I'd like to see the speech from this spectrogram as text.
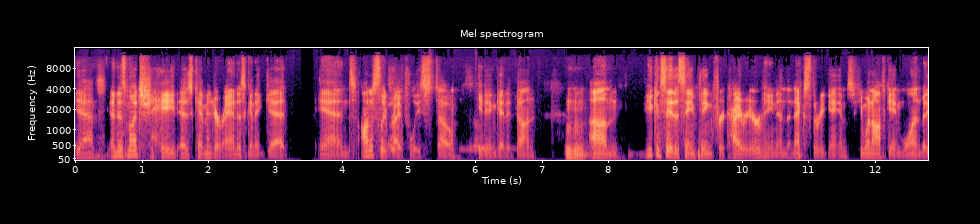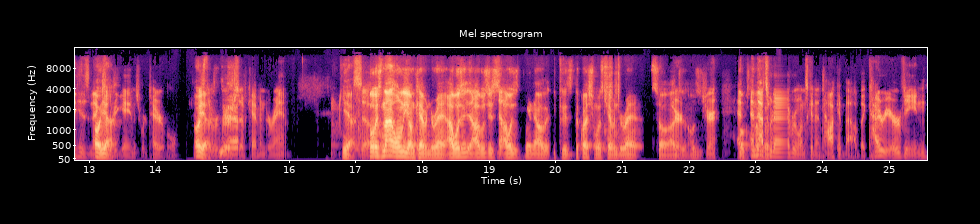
Yeah, and as much hate as Kevin Durant is going to get, and honestly, rightfully so, he didn't get it done. Mm-hmm. Um, you can say the same thing for Kyrie Irving in the next three games. He went off game one, but his next Oh, yeah. three games were terrible. Oh, It's yeah. the reverse of Kevin Durant. Yeah. So- oh, it's not only on Kevin Durant. I wasn't. I was just. No. I was pointing out because the question was Kevin Durant. So I, just, I was. sure, and, and that's him. what everyone's going to talk about. But Kyrie Irving,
